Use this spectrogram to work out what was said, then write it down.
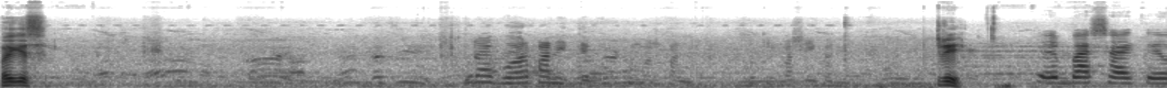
হয়ে গেছে। পুরা ঘর পানিতে বুক পানি চতুর পাশেই পানি। ত্রি। এ বাসায় কেউ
